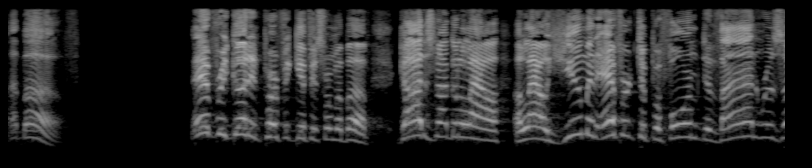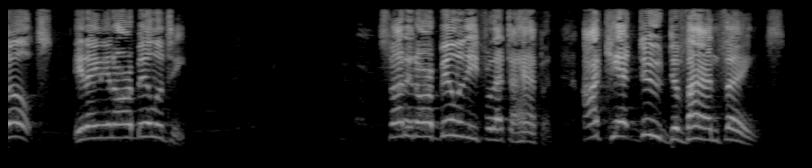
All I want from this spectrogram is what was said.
Above. Every good and perfect gift is from above. God is not going to allow, allow human effort to perform divine results. It ain't in our ability. It's not in our ability for that to happen. I can't do divine things.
